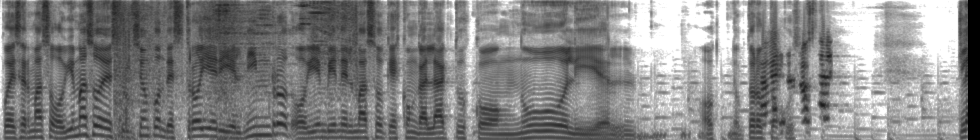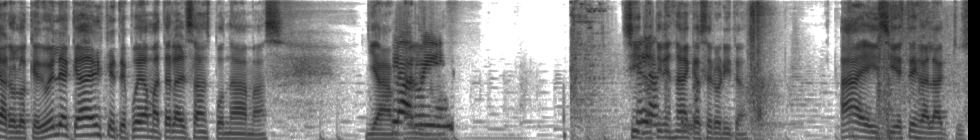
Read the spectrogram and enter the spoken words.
Puede ser mazo, o bien mazo de destrucción con Destroyer y el Nimrod, o bien viene el mazo que es con Galactus, con Null y el Doctor Octopus. Claro, lo que duele acá es que te pueda matar al Sunspot nada más. Ya, claro, y... Sí, no tienes nada que hacer ahorita. Ay, sí, este es Galactus.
